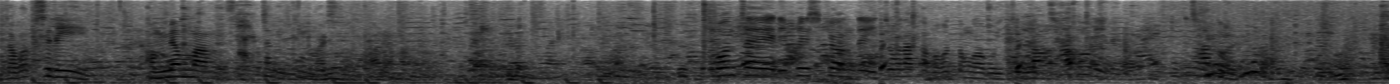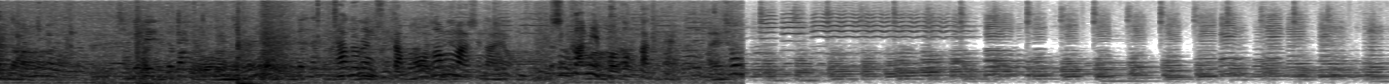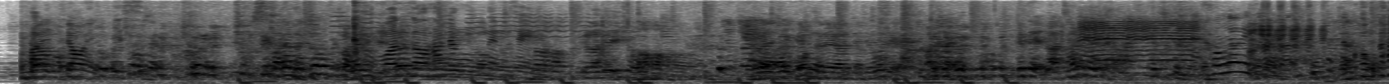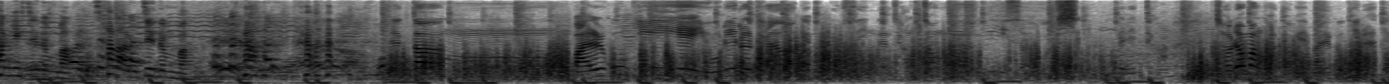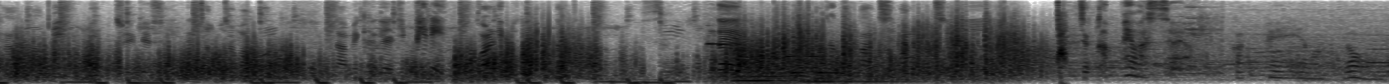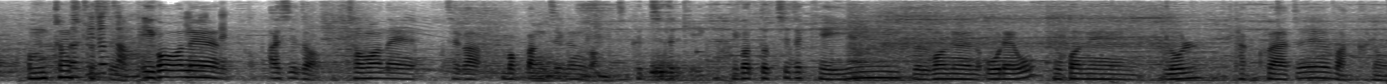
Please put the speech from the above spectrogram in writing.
진짜 확실히 겉면만 살짝 익힌 게 맛있어요. 두 번째 리필 시켰는데 이쪽은 아까 먹었던 거고 이쪽은 차돌이래요. 차돌. 차돌은 진짜 버섯 맛이 나요. 식감이 버섯 같아. 말뼈 엑기스. 완전 한약 냄새. 건강해지는 맛. 건강해지는 맛, 살안 찌는 맛. 일단 음, 말고기의 요리를 다양하게 먹을 수 있는 장점은 있어요. 확실히 메리트가 저렴한 가격에 말고기를 다양하게 요리로 즐길 수 장점하고 그 다음에 그게 리필이 무한 리필이 된다는 장점이 있어요. 근데 자체가 지방 음식이 이제 카페 왔어요. 카페에 왔고요. 엄청 시켰어요. 이거는. 아시죠? 저번에 제가 먹방 찍은 거 그 치즈케이크 이것도 치즈케이크 이거는 오레오 이거는 롤 다크아즈 마카롱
